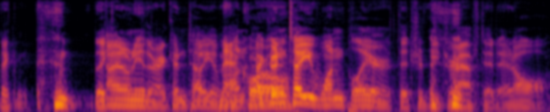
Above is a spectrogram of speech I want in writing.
Like, like I don't either. I couldn't tell you Matt one. I couldn't tell you one player that should be drafted at all.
